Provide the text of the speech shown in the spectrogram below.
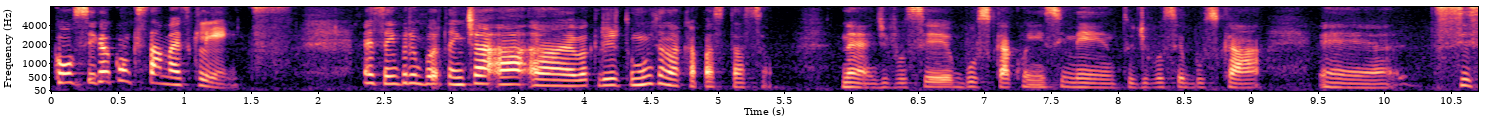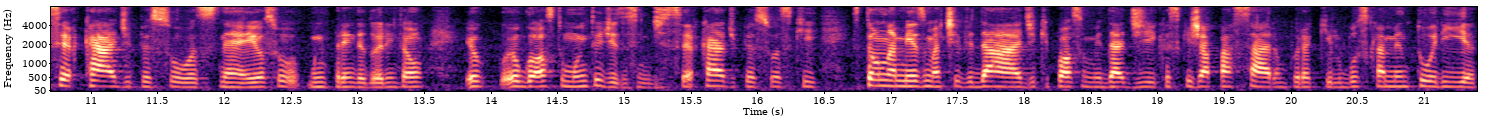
consiga conquistar mais clientes? É sempre importante, a, a, a, eu acredito muito na capacitação, né? De você buscar conhecimento, de você buscar é, se cercar de pessoas, né? Eu sou empreendedora, então eu, eu gosto muito disso, assim, de cercar de pessoas que estão na mesma atividade, que possam me dar dicas, que já passaram por aquilo, buscar mentoria.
